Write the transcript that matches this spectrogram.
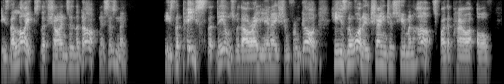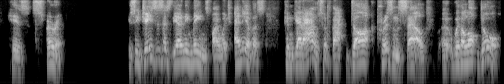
He's the light that shines in the darkness, isn't he? He's the peace that deals with our alienation from God. He's the one who changes human hearts by the power of his spirit. You see, Jesus is the only means by which any of us can get out of that dark prison cell uh, with a locked door.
